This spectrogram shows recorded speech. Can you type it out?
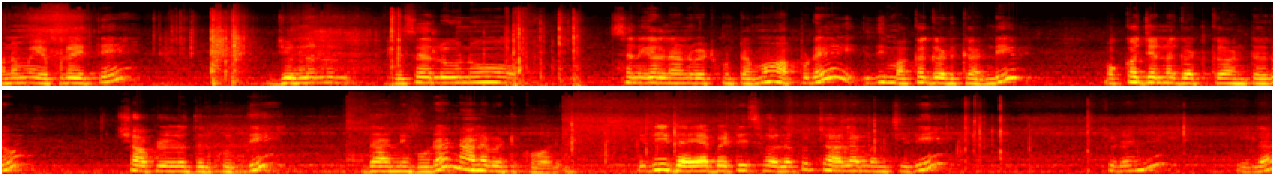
మనము ఎప్పుడైతే జొన్నలు పెసలును శనగలు నానబెట్టుకుంటామో అప్పుడే ఇది మక్క గడక అండి. మొక్కజొన్న గట్క అంటారు. షాపులలో దొరుకుద్ది. దాన్ని కూడా నానబెట్టుకోవాలి. ఇది డయాబెటీస్ వాళ్ళకు చాలా మంచిది. చూడండి. ఇలా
